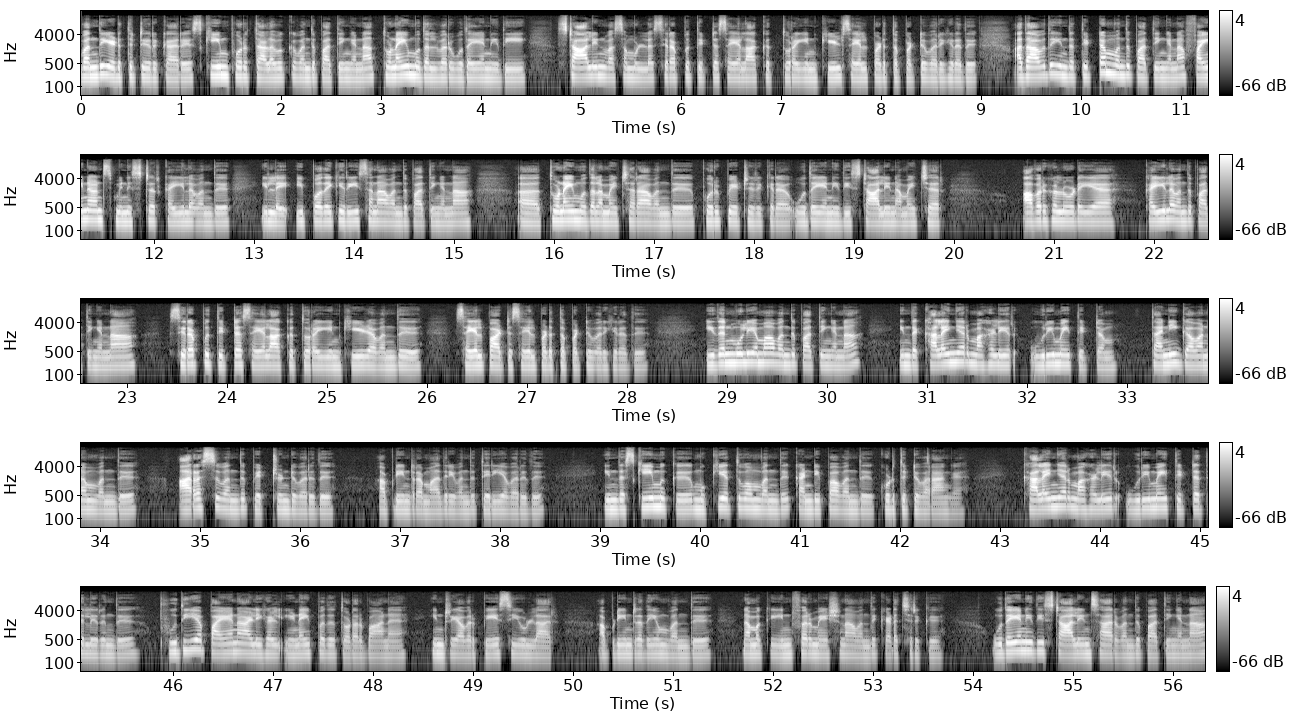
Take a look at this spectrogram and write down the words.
வந்து எடுத்துட்டு இருக்காரு. ஸ்கீம் பொறுத்த அளவுக்கு வந்து பார்த்தீங்கன்னா துணை முதல்வர் உதயநிதி ஸ்டாலின் வசமுள்ள சிறப்பு திட்ட செயலாக்கத்துறையின் கீழ் செயல்படுத்தப்பட்டு வருகிறது. அதாவது இந்த திட்டம் வந்து பார்த்தீங்கன்னா ஃபைனான்ஸ் மினிஸ்டர் கையில் வந்து இல்லை. இப்போதைக்கு ரீசனாக வந்து பார்த்தீங்கன்னா துணை முதலமைச்சராக வந்து பொறுப்பேற்றிருக்கிற உதயநிதி ஸ்டாலின் அமைச்சர் அவர்களுடைய கையில் வந்து பார்த்திங்கன்னா சிறப்பு திட்ட செயலாக்கத்துறையின் கீழே வந்து செயல்பாட்டு செயல்படுத்தப்பட்டு வருகிறது. இதன் மூலியமாக வந்து பார்த்திங்கன்னா இந்த கலைஞர் மகளிர் உரிமை திட்டம் தனி கவனம் வந்து அரசு வந்து பெற்றுண்டு வருது அப்படின்ற மாதிரி வந்து தெரிய வருது. இந்த ஸ்கீமுக்கு முக்கியத்துவம் வந்து கண்டிப்பாக வந்து கொடுத்துட்டு வராங்க. கலைஞர் மகளிர் உரிமை திட்டத்திலிருந்து புதிய பயனாளிகள் இணைப்பது தொடர்பான இன்று அவர் பேசியுள்ளார் அப்படின்றதையும் வந்து நமக்கு இன்ஃபர்மேஷனாக வந்து கிடச்சிருக்கு. உதயநிதி ஸ்டாலின் சார் வந்து பார்த்தீங்கன்னா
